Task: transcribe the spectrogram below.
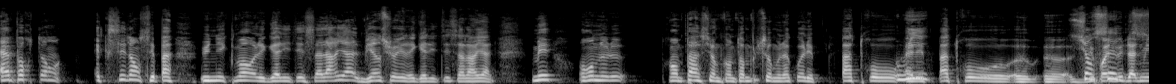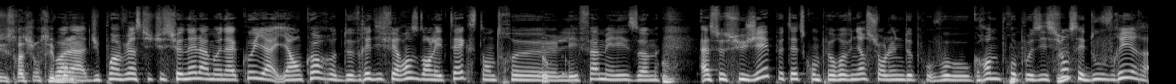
important, excellent. C'est pas uniquement l'égalité salariale. Bien sûr, il y a l'égalité salariale, mais on ne le prend pas si on contemple plus à Monaco. Elle est pas trop, elle est pas trop euh, euh, du point de vue de l'administration. C'est voilà, du point de vue institutionnel à Monaco, il y a, y a, encore de vraies différences dans les textes entre oh. les femmes et les hommes. Oh. À ce sujet, peut-être qu'on peut revenir sur l'une de vos grandes propositions, mmh. c'est d'ouvrir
